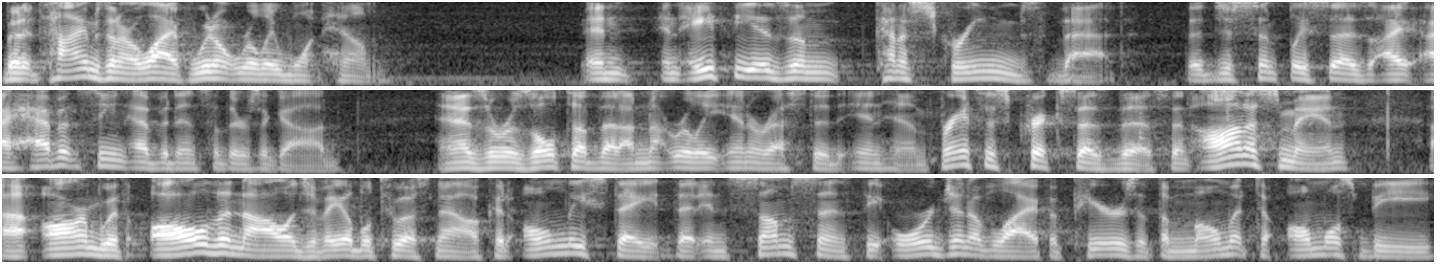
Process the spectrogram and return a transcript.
but at times in our life, we don't really want Him. And, and atheism kind of screams that, that just simply says, I, I haven't seen evidence that there's a God. And as a result of that, I'm not really interested in him. Francis Crick says this An honest man, uh, armed with all the knowledge available to us now, could only state that in some sense the origin of life appears at the moment to almost be,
